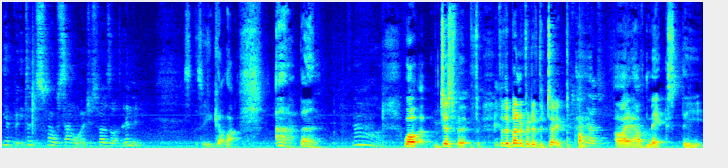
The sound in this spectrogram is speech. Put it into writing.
Yeah, but it doesn't smell sour. It just smells like lemon. So you got that. Ah, burn. No. Well, uh, just for, for, for the benefit of the tape, Yeah. I have mixed the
